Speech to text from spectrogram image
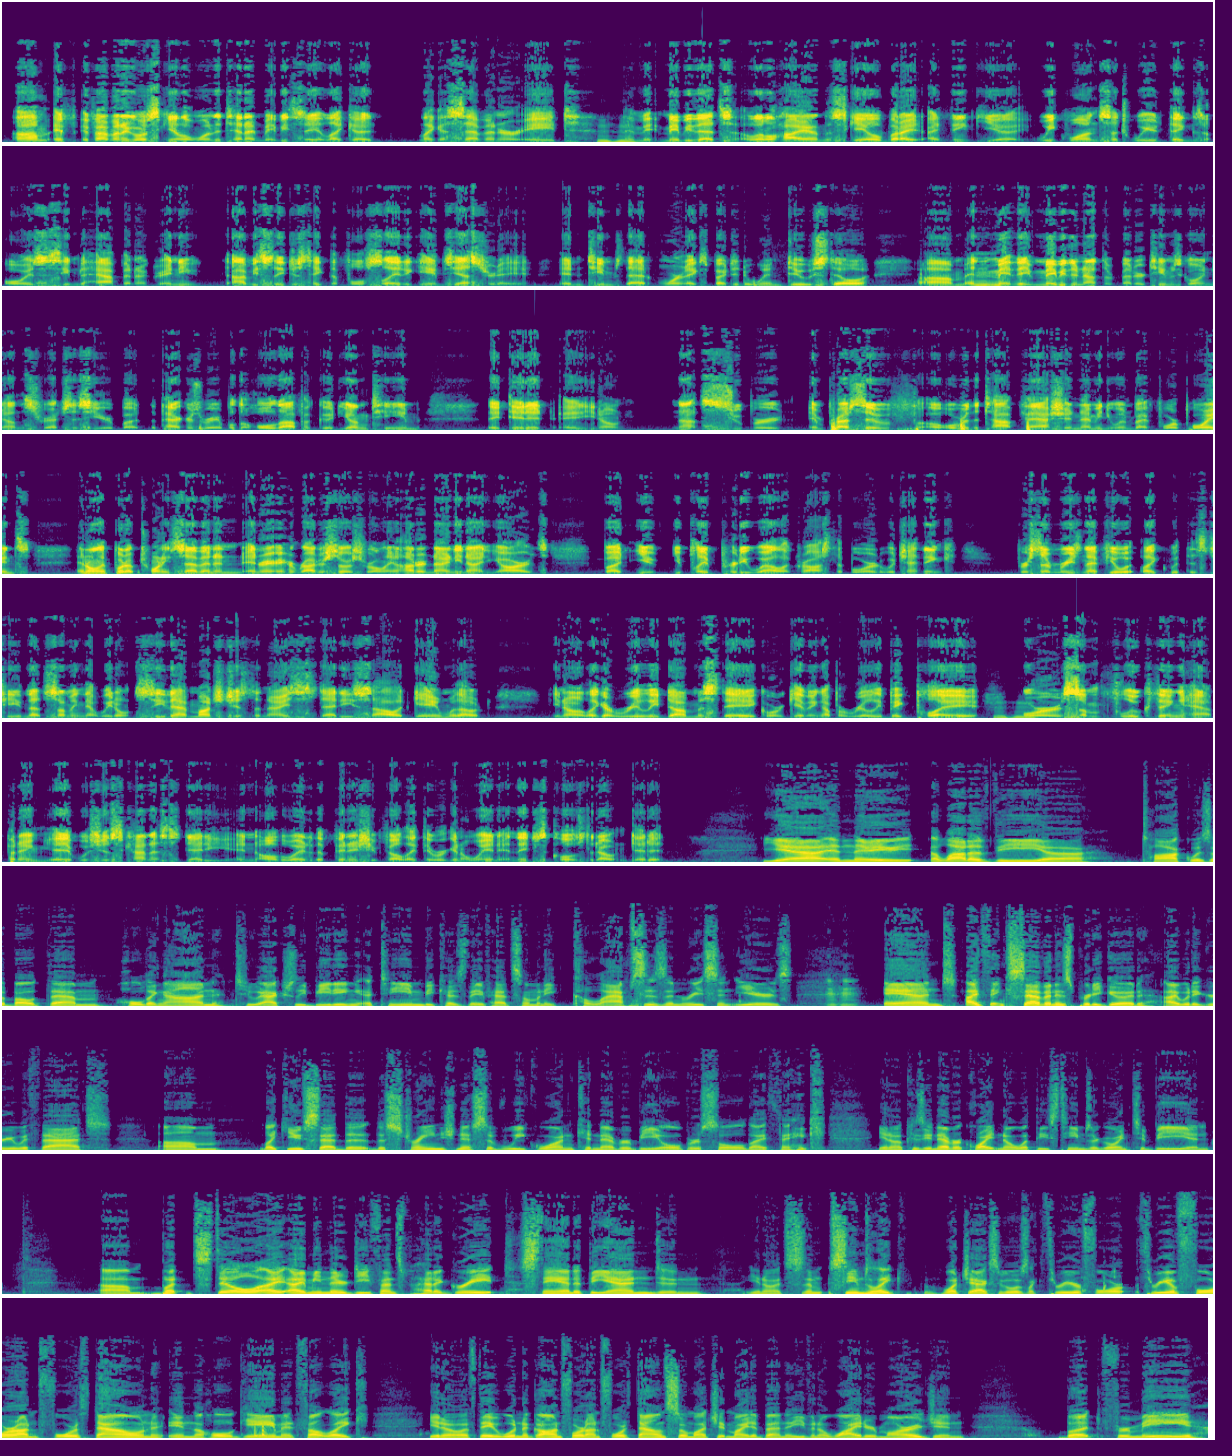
Um, if if I'm gonna go a scale of one to ten, I'd maybe say like a like a seven or 8 mm-hmm. Maybe that's a little high on the scale, but I, I think yeah, week one, such weird things always seem to happen. And you obviously just take the full slate of games yesterday, and teams that weren't expected to win do still. Um, and may, they, maybe they're not the better teams going down the stretch this year, but the Packers were able to hold off a good young team. They did it, uh, you know, not super impressive uh, over the top fashion. I mean, you win by four points and only put up 27, and, and Rodgers throws for only 199 yards. But you you played pretty well across the board, which I think for some reason I feel like with this team that's something that we don't see that much. Just a nice, steady, solid game without you know like a really dumb mistake or giving up a really big play mm-hmm. or some fluke thing happening. It was just kind of steady, and all the way to the finish, you felt like they were going to win, and they just closed it out and did it. Yeah, and they a lot of the uh, talk was about them holding on to actually beating a team because they've had so many collapses in recent years. Mm-hmm. And I think seven is pretty good. I would agree with that. Um, like you said, the the strangeness of week one can never be oversold. I think, you know, because you never quite know what these teams are going to be, and um, but still, I, I mean, their defense had a great stand at the end, and you know, it seems like what Jacksonville was like three or four, three of four on fourth down in the whole game. It felt like, you know, if they wouldn't have gone for it on fourth down so much, it might have been even a wider margin. But for me,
